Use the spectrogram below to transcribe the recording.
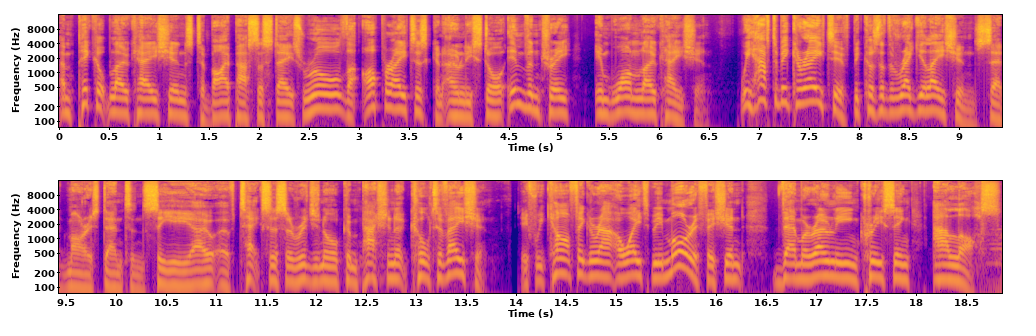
and pickup locations to bypass the state's rule that operators can only store inventory in one location. We have to be creative because of the regulations, said Morris Denton, CEO of Texas Original Compassionate Cultivation. If we can't figure out a way to be more efficient, then we're only increasing our loss.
